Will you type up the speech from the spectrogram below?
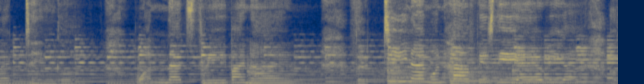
rectangle, one that's three by nine. Thirteen and one half is the area of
